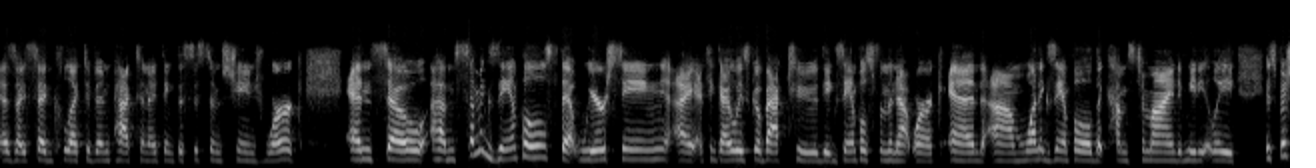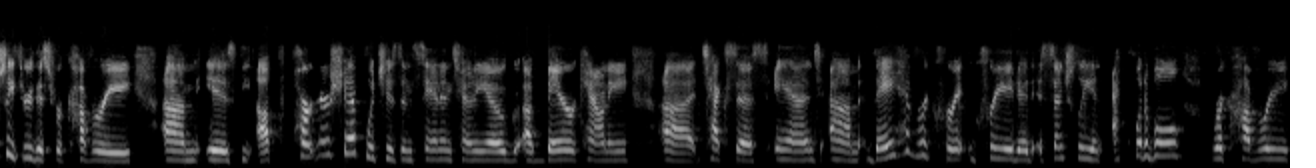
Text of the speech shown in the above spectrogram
as I said, collective impact, and I think the systems change work. And so um, some examples that we're seeing, I, I, think I always go back to the examples from the network, and um, one example that comes to mind immediately, especially through this recovery, um, is the UP partnership, which is in San Antonio, uh, Bexar County, uh, Texas, and um, they have created essentially an equitable recovery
